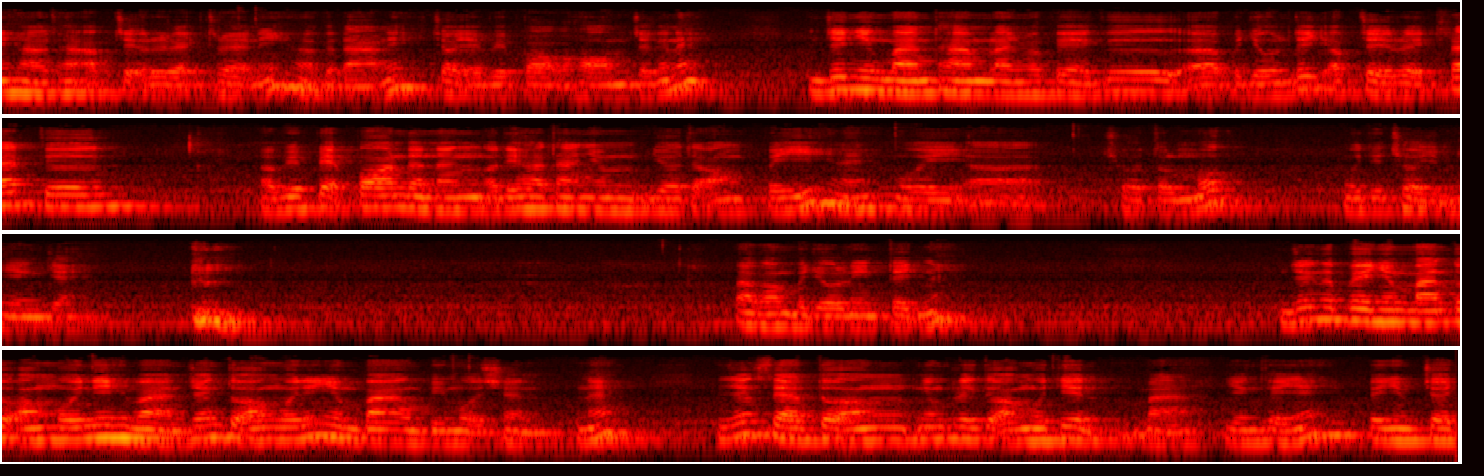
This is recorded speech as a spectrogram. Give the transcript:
នេះហៅថា object relax thread នេះកដាលនេះចុចឲ្យវាពណ៌ក្រហមអញ្ចឹងណាអញ្ចឹងយើងបាន timeline មកគេគឺបញ្យល់តិច object relax thread គឺវាពាក់ព័ន្ធទៅនឹងឧទាហរណ៍ថាខ្ញុំយកទៅអង្គ2ណាមួយឈរទល់មុខមួយទៀតឈរជំហៀងចេះបាទកុំបញ្យល់នេះតិចណាអញ្ចឹងទៅពេលខ្ញុំបានតួអង្គមួយនេះបាទអញ្ចឹងតួអង្គមួយនេះខ្ញុំបើអំពី motion ណា អញ្ចឹងស្រាប់តួអង្គខ្ញុំคลิกតួអង្គមួយទៀតបាទយើងឃើញទេពេលខ្ញុំចុច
